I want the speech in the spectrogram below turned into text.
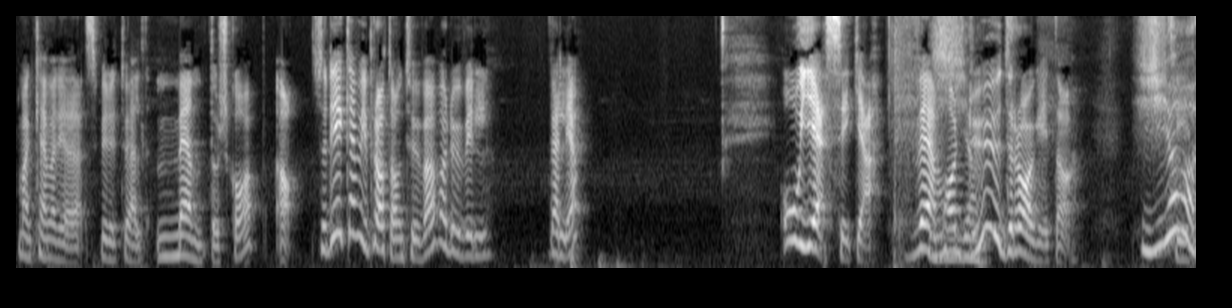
Man kan välja spirituellt mentorskap. Ja, så det kan vi prata om Tuva, vad du vill välja. Och Jessica, vem har Ja. du dragit då? Ja,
